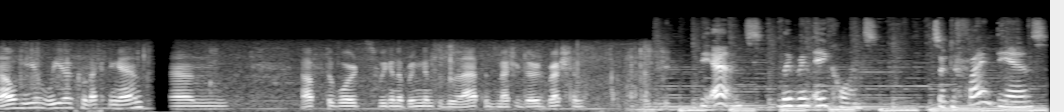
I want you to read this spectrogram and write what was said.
Now here we are collecting ants and afterwards we're gonna bring them to the lab and measure their aggression. The ants live in acorns, so to find the ants,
